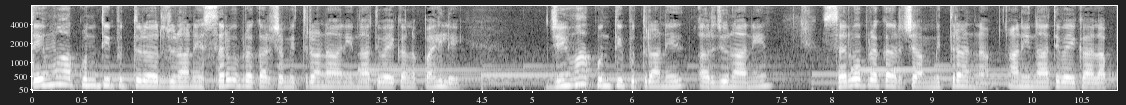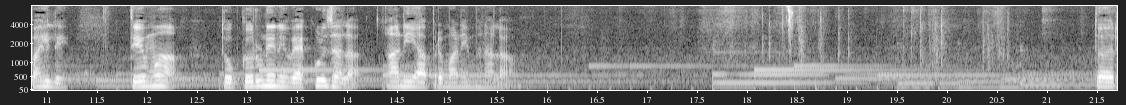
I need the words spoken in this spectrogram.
तेव्हा कुंतीपुत्र अर्जुनाने सर्व प्रकारच्या मित्रांना आणि नातेवाईकांना पाहिले. जेव्हा कुंतीपुत्राने अर्जुनाने सर्व प्रकारच्या मित्रांना आणि नातेवाईकाला पाहिले तेव्हा तो करुणेने व्याकुळ झाला आणि याप्रमाणे म्हणाला. तर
